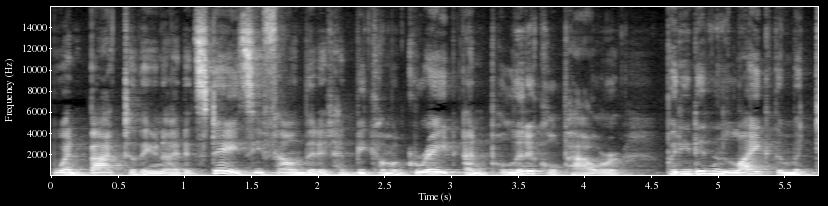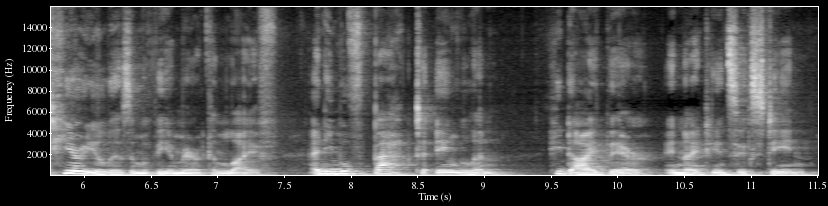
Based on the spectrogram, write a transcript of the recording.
went back to the United States, he found that it had become a great and political power, but he didn't like the materialism of the American life, and he moved back to England. He died there in 1916.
